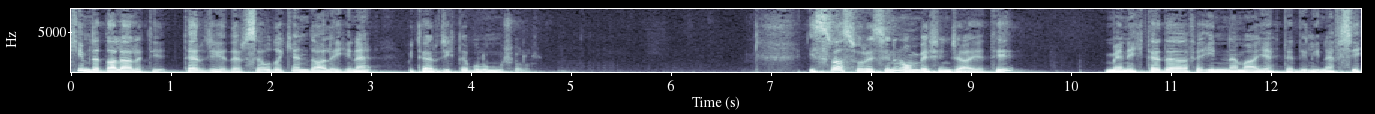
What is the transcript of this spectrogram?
Kim de dalaleti tercih ederse o da kendi aleyhine bir tercihte bulunmuş olur. İsra suresinin 15. ayeti Men ihteda fe innema yehtedi li nefsih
